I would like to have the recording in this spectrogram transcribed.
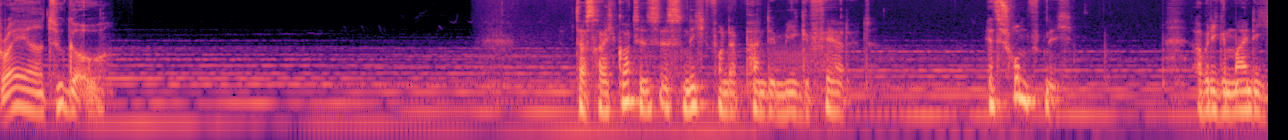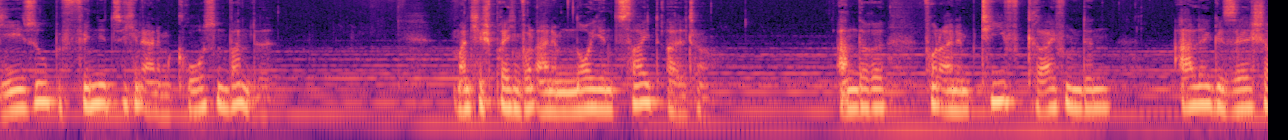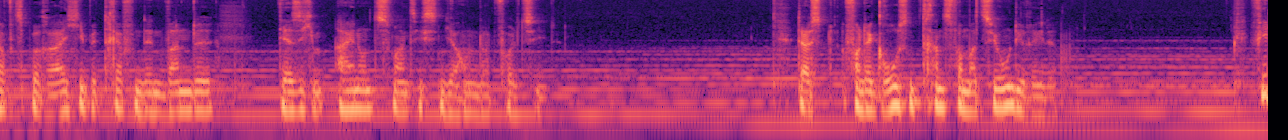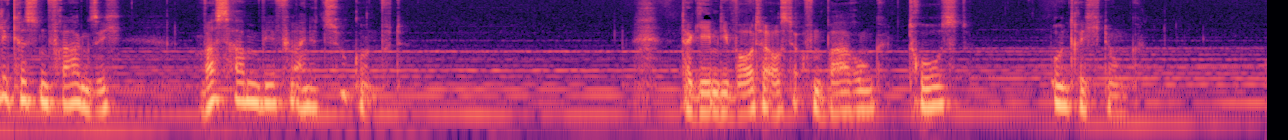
Prayer to Go. Das Reich Gottes ist nicht von der Pandemie gefährdet. Es schrumpft nicht. Aber die Gemeinde Jesu befindet sich in einem großen Wandel. Manche sprechen von einem neuen Zeitalter, andere von einem tiefgreifenden, alle Gesellschaftsbereiche betreffenden Wandel, der sich im 21. Jahrhundert vollzieht. Da ist von der großen Transformation die Rede. Viele Christen fragen sich, was haben wir für eine Zukunft? Da geben die Worte aus der Offenbarung Trost und Richtung.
